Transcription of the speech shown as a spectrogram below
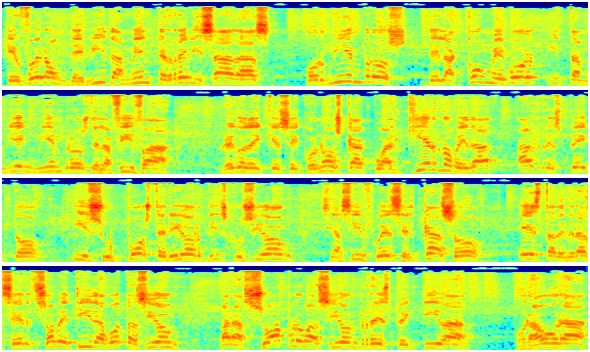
que fueron debidamente revisadas por miembros de la CONMEBOL y también miembros de la FIFA. Luego de que se conozca cualquier novedad al respecto y su posterior discusión, si así fuese el caso, esta deberá ser sometida a votación para su aprobación respectiva. Por ahora,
